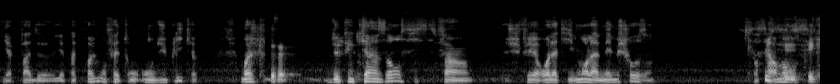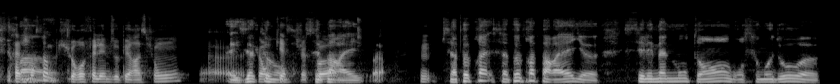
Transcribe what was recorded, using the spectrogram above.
il n'y a, pas de, a pas de problème. En fait, on, duplique. Moi, depuis 15 ans, enfin, je fais relativement la même chose. Sincèrement. C'est extrêmement simple. Tu refais les mêmes opérations. Euh, Exactement. C'est pareil. Hmm. C'est à, peu près, à peu près pareil. C'est les mêmes montants. Grosso modo,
